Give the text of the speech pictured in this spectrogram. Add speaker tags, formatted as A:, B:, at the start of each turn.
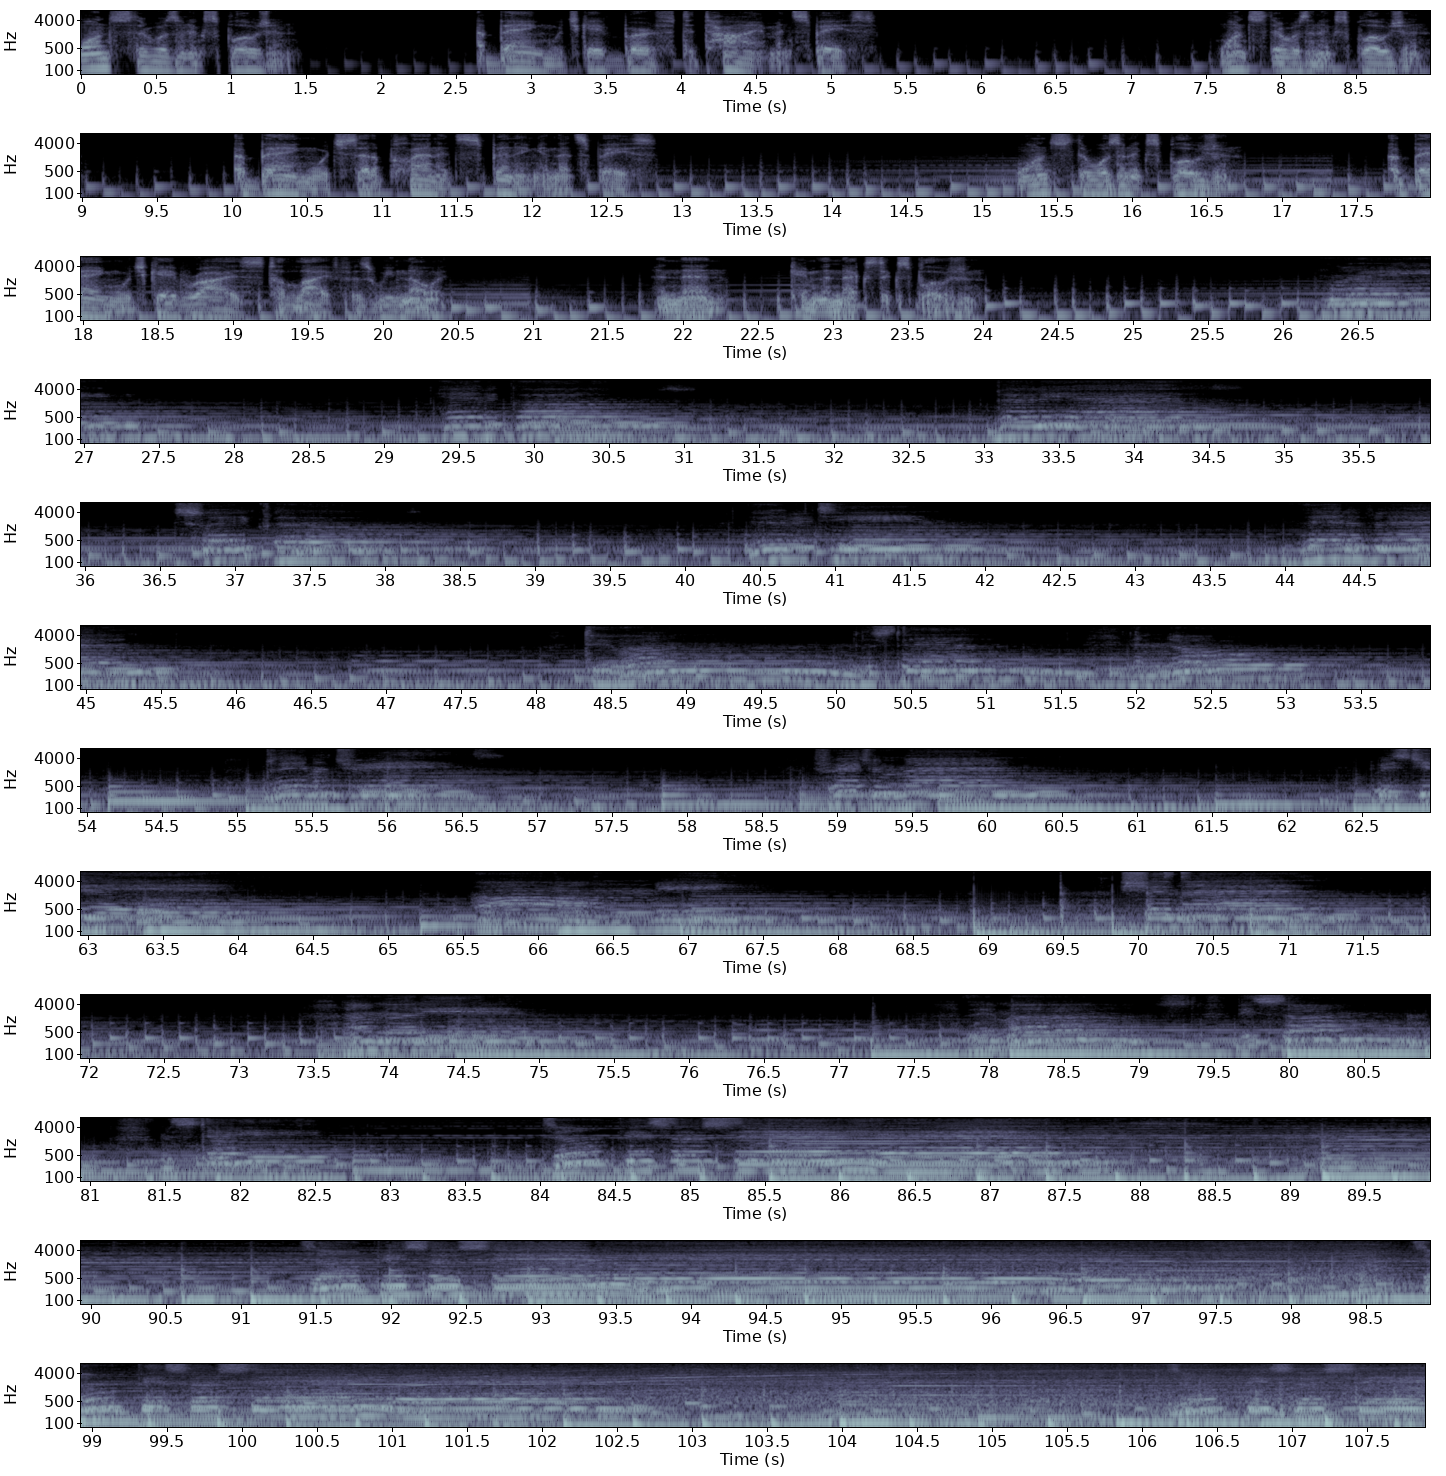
A: Once there was an explosion. A bang which gave birth to time and space. Once there was an explosion. A bang which set a planet spinning in that space. Once there was an explosion. A bang which gave rise to life as we know it. And then came the next explosion.
B: Don't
